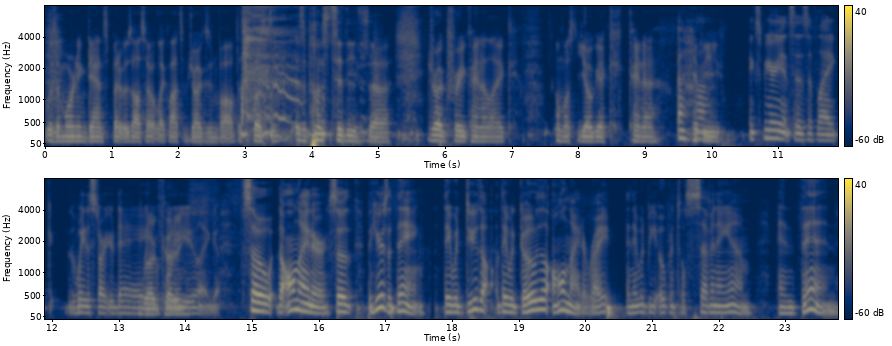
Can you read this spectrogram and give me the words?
was a morning dance, but it was also like lots of drugs involved, as opposed to as opposed to these uh, drug-free kind of like almost yogic kind of Uh-huh. hippie. Experiences of like the way to start your day Rug before cutting. you like. go. So the all nighter. So, but here's the thing: they would do the they would go to the all nighter, right? And they would be open till seven a.m. And then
